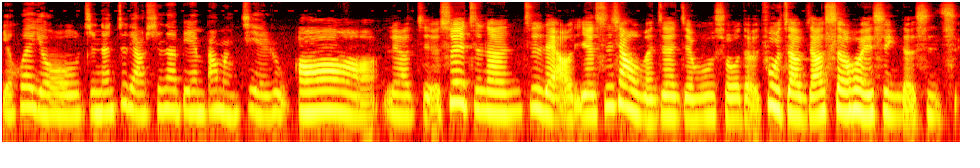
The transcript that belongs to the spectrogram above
也会由职能治疗师那边帮忙介入哦，了解。所以职能治疗也是像我们之前节目说的，负责比较社会性的事情。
